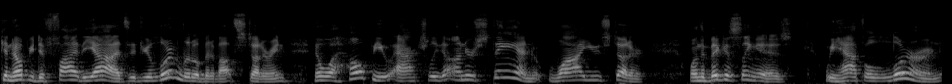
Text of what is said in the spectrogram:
can help you defy the odds. If you learn a little bit about stuttering, it will help you actually to understand why you stutter. One of the biggest thing is we have to learn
